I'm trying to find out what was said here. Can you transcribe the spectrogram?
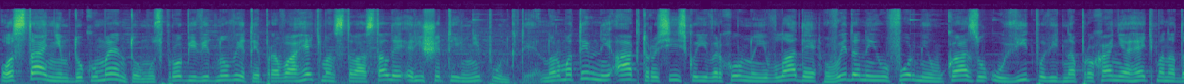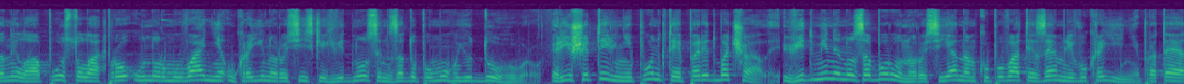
Останнім документом у спробі відновити права гетьманства стали рішительні пункти. Нормативний акт російської верховної влади, виданий у формі указу у відповідь на прохання гетьмана Данила Апостола про унормування україно-російських відносин за допомогою договору. Рішительні пункти передбачали відмінено заборону росіянам купувати землі в Україні, проте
